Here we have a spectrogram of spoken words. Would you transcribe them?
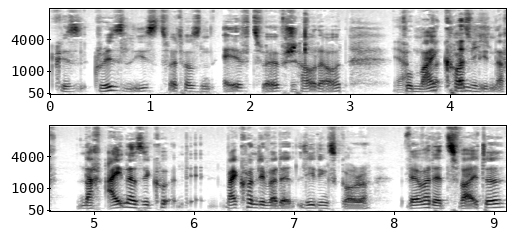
Grizz Grizzlies 2011, 12 okay. Shoutout, ja, wo Mike Conley nach, nach einer Sekunde, Mike Conley war der Leading Scorer. Wer war der Zweite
